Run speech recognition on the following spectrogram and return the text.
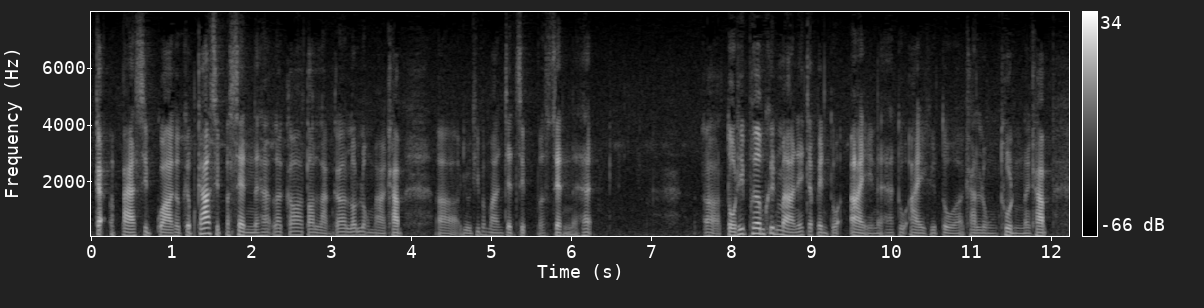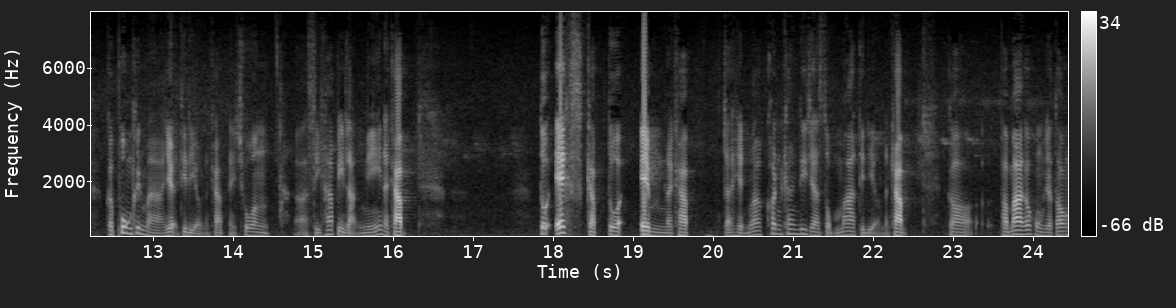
80 กว่าเกือบเกือบ90%นะฮะ แล้วก็ตอนหลังก็ลดลงมาครับออยู่ที่ประมาณ 70%นะฮะ ตัวที่เพิ่มขึ้นมานี่จะเป็นตัว I นะฮะ ตัว I คือตัวการลงทุนนะครับ ก็พุ่งขึ้นมาเยอะทีเดียวนะครับ ในช่วง 4-5 ปีหลังนี้นะครับ ตัว X กับตัว M นะครับ จะเห็นว่าค่อนข้างที่จะสมมาตรทีเดียวนะครับ ก็พม่าก็คงจะต้อง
